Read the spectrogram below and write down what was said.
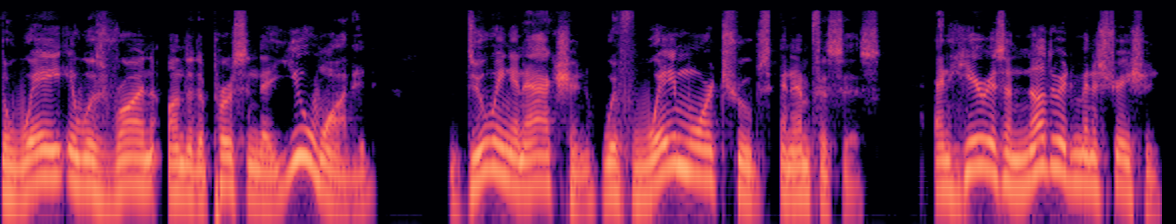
the way it was run under the person that you wanted, doing an action with way more troops and emphasis. And here is another administration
